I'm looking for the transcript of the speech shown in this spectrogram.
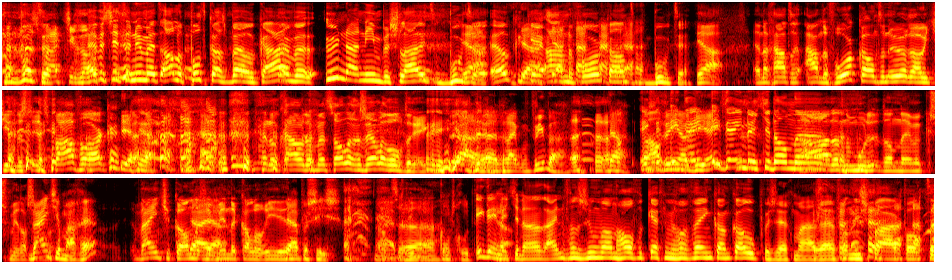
Boete. Spaatje rood. Hè, we zitten nu met alle podcasts bij elkaar en we unaniem besluit boete. Ja. Elke Ja, keer aan de voorkant boete. Ja, en dan gaat er aan de voorkant een eurotje in, de, in het spaarvarken. en dan gaan we dat met z'n allen gezellig opdrinken. Ja, ja, dat lijkt me prima. Ja. Ik, er denk, ik denk dat je dan... eh, Ah, dan, moet, dan neem ik smiddags... Wijntje mag, hè? Wijntje kan, Ja, er zit ja. minder calorieën. Ja, precies. Ja, prima. eh, Komt goed. ik denk dat je dan aan het einde van het seizoen wel een halve Kevin van Veen kan kopen, zeg maar. eh, van die spaarpot.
